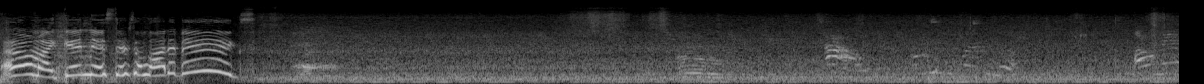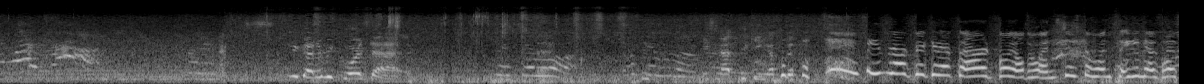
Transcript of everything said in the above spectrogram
Oh my goodness, there's a lot of eggs. You gotta record that. He's not picking up the. He's not picking up the hard-boiled ones, just the ones that he knows has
